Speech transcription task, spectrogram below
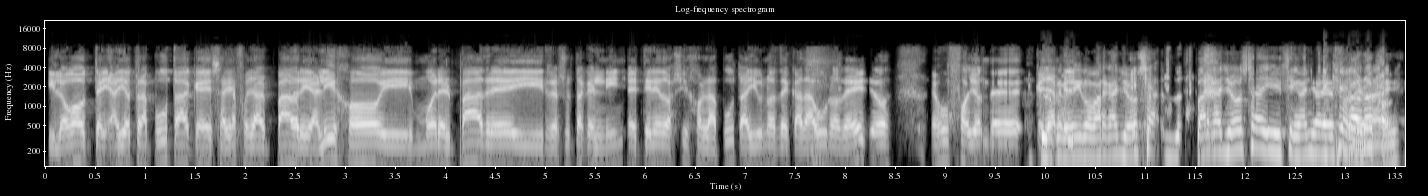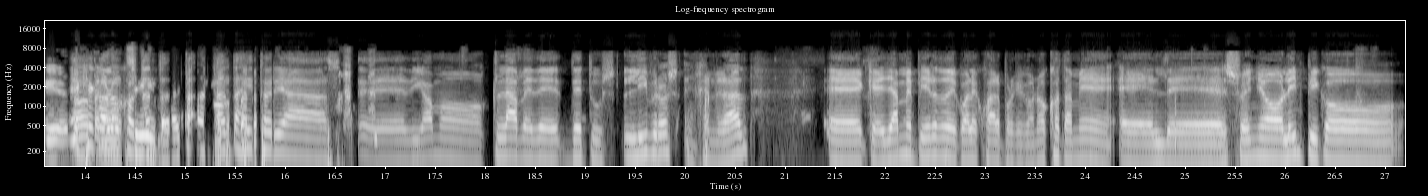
Y luego te- hay otra puta que se había follado al padre y al hijo y muere el padre y resulta que el niño eh, tiene dos hijos la puta y uno es de cada uno de ellos. Es un follón de... Que Lo ya que me- te digo, Vargas Llosa, Vargas Llosa y 100 años de Es que soledad. conozco- Es que, Es no, que conozco sí, tanto- tantas historias, eh, digamos, clave de, de tus libros en general, eh, que ya me pierdo de cuál es cuál, porque conozco también eh, el de Sueño Olímpico,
